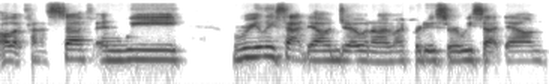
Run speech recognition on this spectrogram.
all that kind of stuff. And we really sat down, Joe and I, my producer, we sat down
